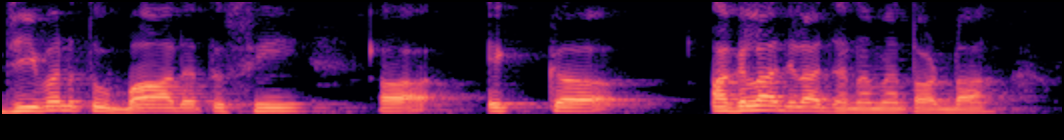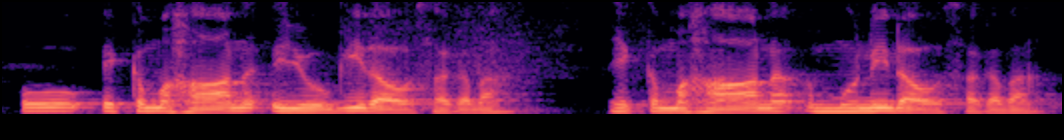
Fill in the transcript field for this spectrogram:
ਜੀਵਨ ਤੋਂ ਬਾਅਦ ਤੁਸੀਂ ਇੱਕ ਅਗਲਾ ਜਿਹੜਾ ਜਨਮ ਹੈ ਤੁਹਾਡਾ ਉਹ ਇੱਕ ਮਹਾਨ ਯੋਗੀ ਦਾ ਹੋ ਸਕਦਾ ਇੱਕ ਮਹਾਨ ਮੁਨੀ ਦਾ ਹੋ ਸਕਦਾ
